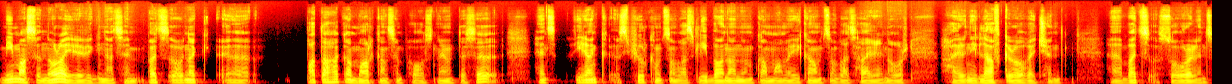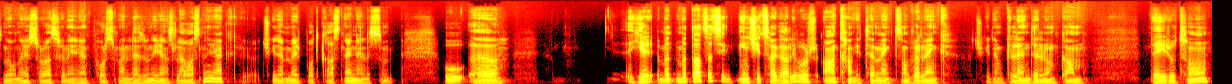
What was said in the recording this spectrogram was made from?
մի մասը նորա երևի գնացեմ, բայց օրինակ պատահական մարկանց են փողոցներում տեսա, հենց իրանք Սփյուռքում ծնված Լիբանանում կամ Ամերիկայում ծնված հայեր են, որ հայրենի լավ գրող է չեն բայց սովորել են ծնողները սովորացրել են իրանք փորձում են լեզուն իրանք լավացնել իրանք չգիտեմ մեր ոդկասթներն են լսում ու մտածեցի ինչից է գալի որ անգամ եթե մենք ծնվել ենք չգիտեմ Գլենդելում կամ Բեյրութում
